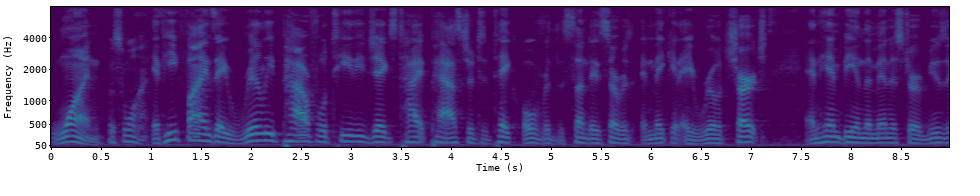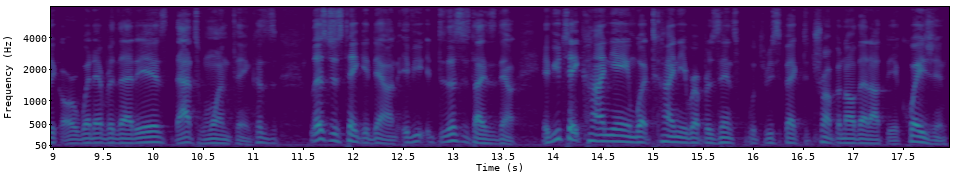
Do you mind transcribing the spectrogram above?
One, What's one? If he finds a really powerful TD Jakes type pastor to take over the Sunday service and make it a real church, and him being the minister of music or whatever that is, that's one thing. Because let's just take it down. If you let's just take this down. If you take Kanye and what Kanye represents with respect to Trump and all that out the equation,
